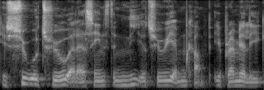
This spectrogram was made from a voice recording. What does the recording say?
i 27 af deres seneste 29 hjemmekamp i Premier League,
